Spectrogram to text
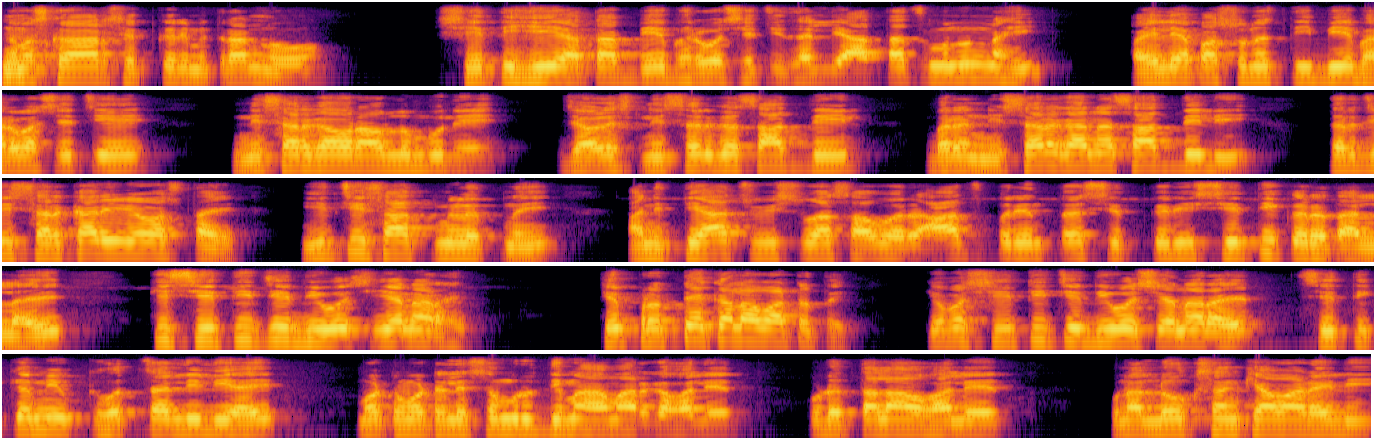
नमस्कार शेतकरी मित्रांनो. शेती ही आता बेभरवशाची झाली. आताच म्हणून नाही पहिल्यापासूनच ती बेभरवशाची आहे. निसर्गावर अवलंबून आहे. ज्यावेळेस निसर्ग साथ देईल बरं निसर्गानं साथ दिली तर जी सरकारी व्यवस्था आहे हिची साथ मिळत नाही. आणि त्याच विश्वासावर आजपर्यंत शेतकरी शेती करत आलेला आहे की शेतीचे दिवस येणार आहेत. हे प्रत्येकाला वाटत आहे की बाबा शेतीचे दिवस येणार आहेत. शेती कमी होत चाललेली आहे. मोठमोठ्याले समृद्धी महामार्ग व्हालेत पुढं तलाव व्हालेत पुन्हा लोकसंख्या वाढायली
